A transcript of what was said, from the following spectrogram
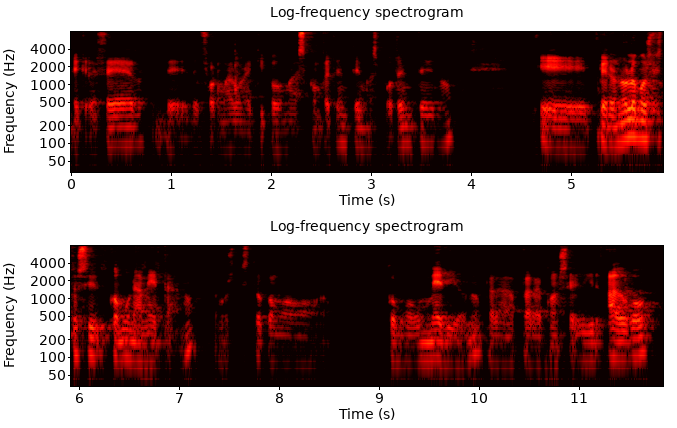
de crecer, de, formar un equipo más competente, más potente, ¿no? Eh, pero no lo hemos visto como una meta, ¿no? Lo hemos visto como, como un medio ¿no? para, para, conseguir algo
